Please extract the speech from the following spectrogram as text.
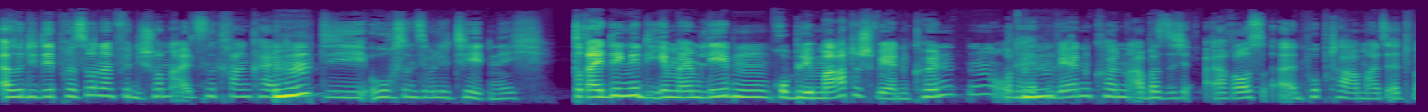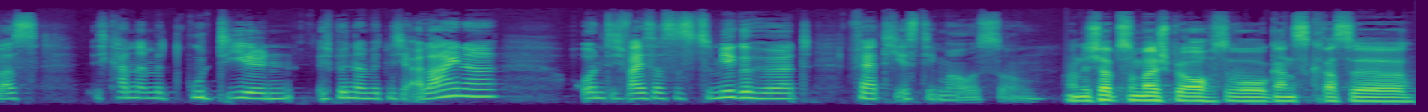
Also die Depression empfinde ich schon als eine Krankheit, Mhm. die Hochsensibilität nicht. Drei Dinge, die in meinem Leben problematisch werden könnten oder Mhm. hätten werden können, aber sich heraus entpuppt haben als etwas, ich kann damit gut dealen, ich bin damit nicht alleine und ich weiß, dass es zu mir gehört. Fertig ist die Maus. So. Und ich habe zum Beispiel auch so ganz krasse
